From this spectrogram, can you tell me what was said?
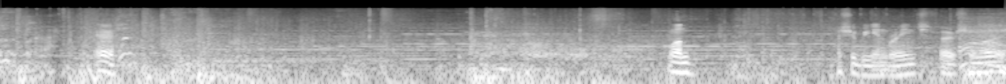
Uh, yeah. One. I should be in range very soon.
